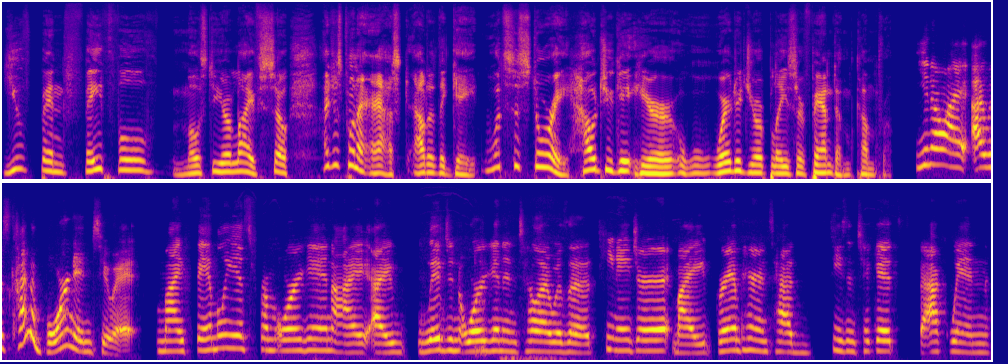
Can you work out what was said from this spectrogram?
you've been faithful most of your life. So I just want to ask out of the gate, what's the story? How'd you get here? Where did your Blazer fandom come from? You know, I, I was kind of born into it my family is from Oregon. I, I lived in Oregon until I was a teenager. My grandparents had season tickets back when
